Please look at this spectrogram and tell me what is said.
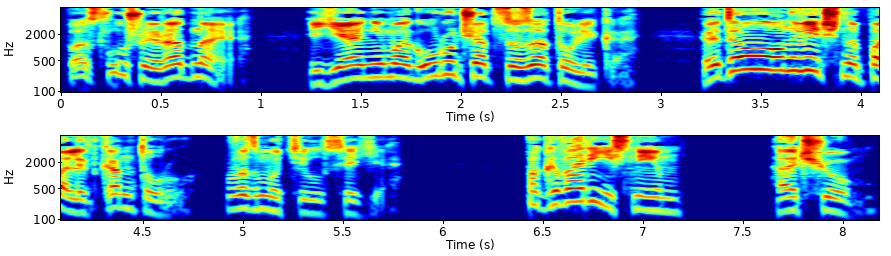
«Послушай, родная, я не могу ручаться за Толика. Это он вечно палит контору», — возмутился я. «Поговори с ним». «О чем?»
